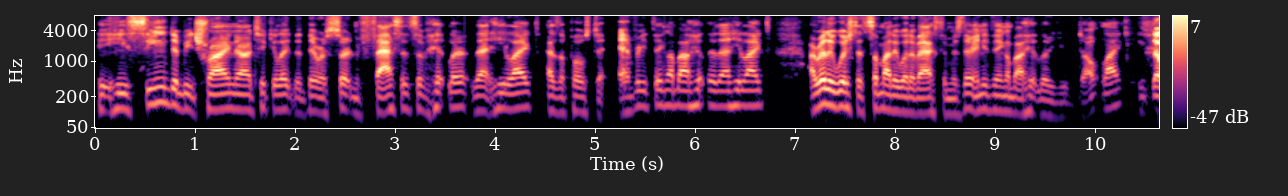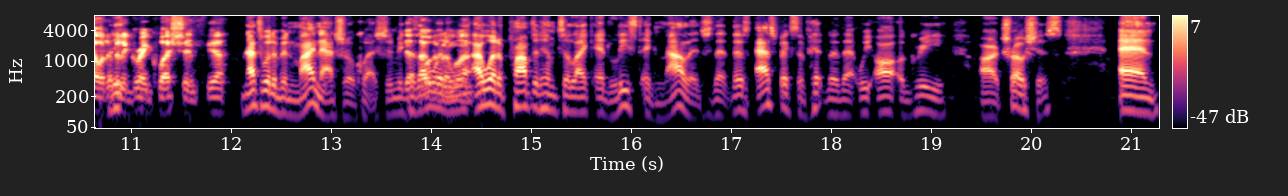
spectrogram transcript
He, he seemed to be trying to articulate that there were certain facets of Hitler that he liked, as opposed to everything about Hitler that he liked. I really wish that somebody would have asked him, "Is there anything about Hitler you don't like?" That would have been he- a great question. Yeah. That would have been my natural question because I would have I would have prompted him to like at least acknowledge that there's aspects of Hitler that we all agree are atrocious, and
